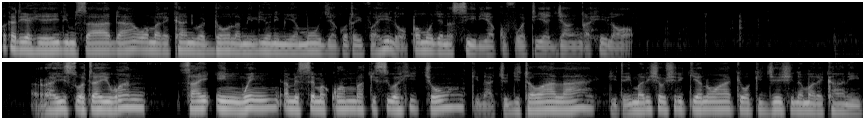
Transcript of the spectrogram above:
wakati akiahidi msaada wa Marekani wa dola milioni mia moja kwa taifa hilo pamoja na Siria kufuatia janga hilo. Rais wa Taiwan Tsai Ing-wen amesema kwamba kisiwa hicho kinachojitawala kitaimarisha ushirikiano wake wa kijeshi na Marekani.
